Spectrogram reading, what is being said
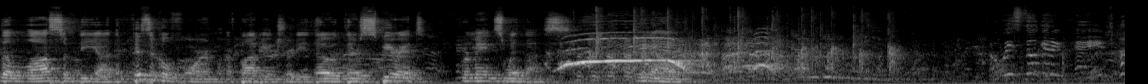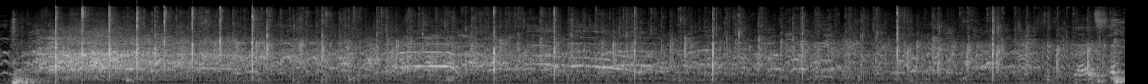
the loss of the, uh, the physical form of Bobby and Trudy, though their spirit remains with us. You know. Are we still getting paid? That's.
